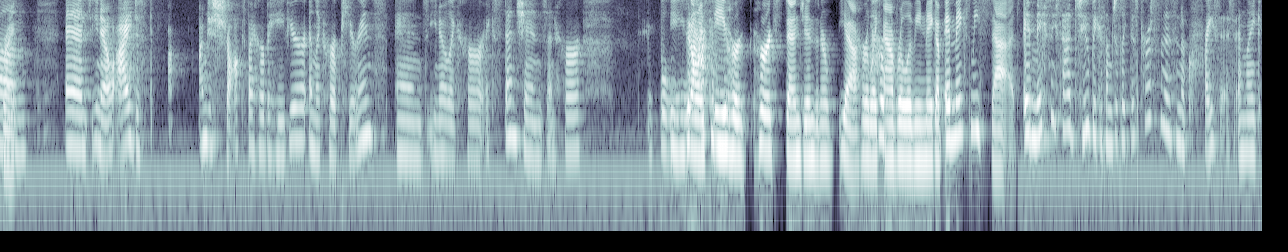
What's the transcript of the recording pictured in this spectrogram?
Um, Right. And you know, I just I'm just shocked by her behavior and like her appearance and you know like her extensions and her. you can always see her her extensions and her yeah her like Her- Avril Lavigne makeup. It makes me sad. It makes me sad too because I'm just like this person is in a crisis and like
